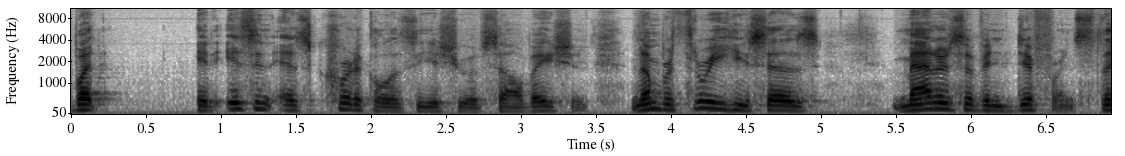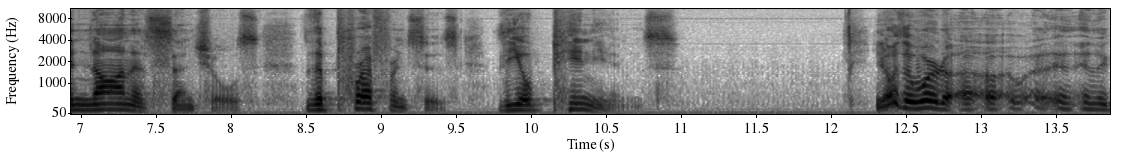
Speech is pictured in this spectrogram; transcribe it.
but it isn't as critical as the issue of salvation. Number three, he says, matters of indifference, the non essentials, the preferences, the opinions. You know what the word uh, uh, uh in the,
